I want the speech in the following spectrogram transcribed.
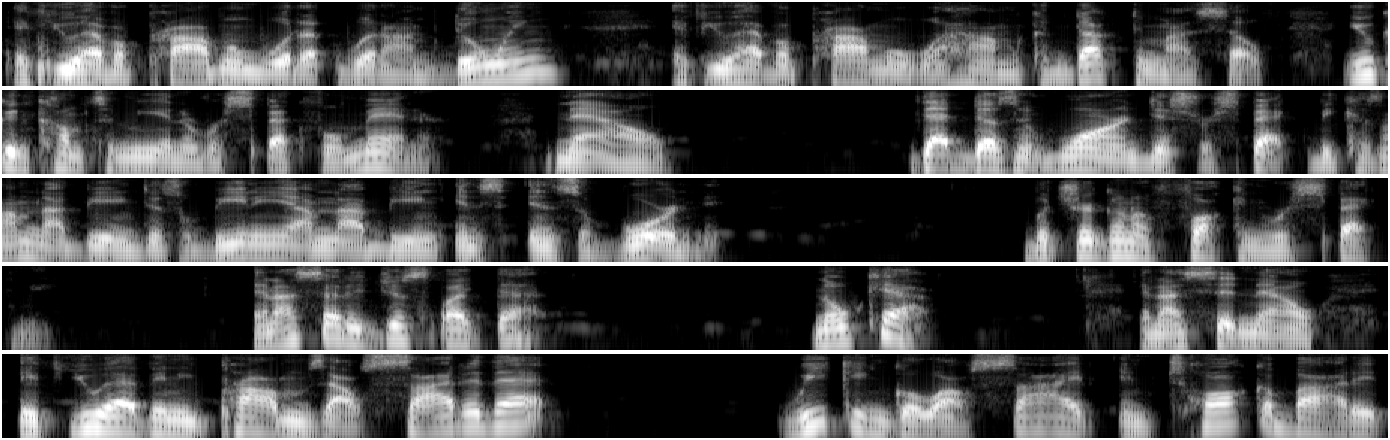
If you have a problem with what I'm doing, if you have a problem with how I'm conducting myself, you can come to me in a respectful manner. Now, that doesn't warrant disrespect because I'm not being disobedient, I'm not being ins- insubordinate. But you're going to fucking respect me. And I said it just like that. No cap. And I said, now, if you have any problems outside of that, we can go outside and talk about it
